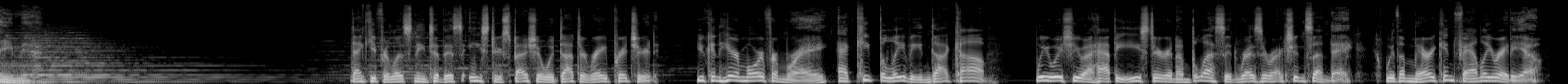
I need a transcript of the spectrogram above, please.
Amen. Thank you for listening to this Easter special with Dr. Ray Pritchard. You can hear more from Ray at keepbelieving.com. We wish you a happy Easter and a blessed Resurrection Sunday with American Family Radio.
